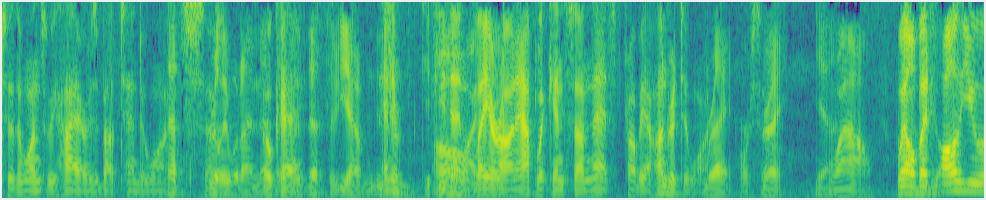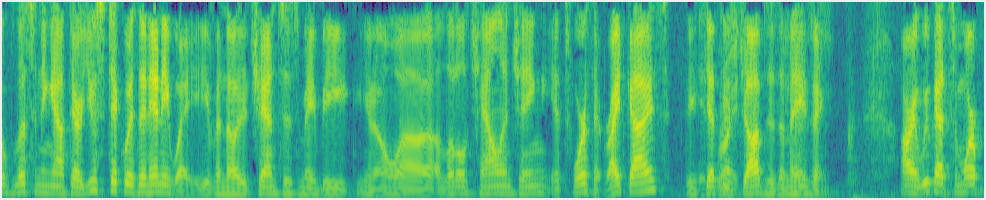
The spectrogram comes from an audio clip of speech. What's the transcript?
to the ones we hire is about 10 to 1. That's So- really what I meant. Okay. That's the, that's the yeah. and if, term- if you Oh, then I layer see. on applicants on that, it's probably 100 to 1 right. or so. Right. Yeah. Wow. Well, but all you listening out there, you stick with it anyway, even though the chances may be, you know, uh, a little challenging. It's worth it, right, guys? To It- get these jobs is amazing. All right, we've got some more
